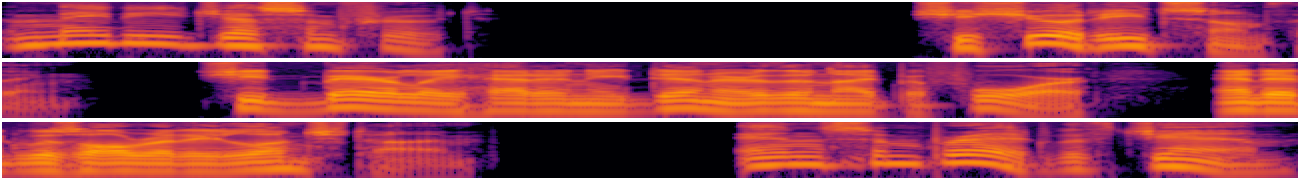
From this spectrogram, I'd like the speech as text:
Maybe just some fruit. She should eat something. She'd barely had any dinner the night before, and it was already lunchtime. And some bread with jam.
